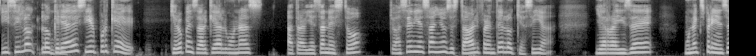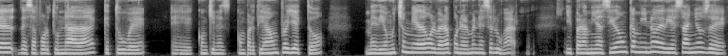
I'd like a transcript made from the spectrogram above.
Y sí lo, lo quería decir porque quiero pensar que algunas atraviesan esto. Yo hace 10 años estaba al frente de lo que hacía y a raíz de una experiencia desafortunada que tuve eh, con quienes compartía un proyecto, me dio mucho miedo volver a ponerme en ese lugar. Y para mí ha sido un camino de 10 años de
